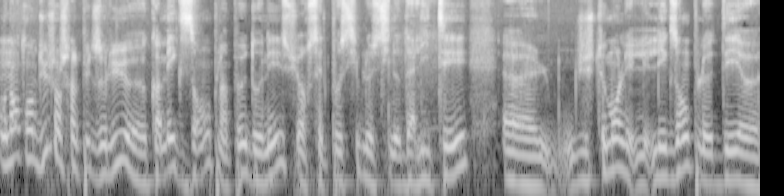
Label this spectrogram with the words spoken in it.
On a entendu Jean-Charles Puzolu euh, comme exemple un peu donné sur cette possible synodalité, euh, justement l'exemple des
